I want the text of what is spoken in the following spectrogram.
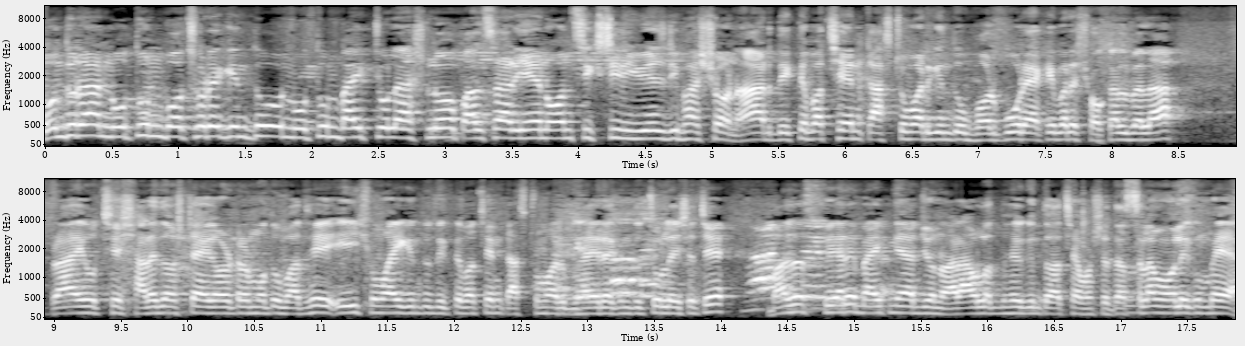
বন্ধুরা, নতুন বছরে কিন্তু নতুন বাইক চলে আসলো পালসার এন ওয়ান সিক্সটির ইউএসডি ভার্সন। আর দেখতে পাচ্ছেন, কাস্টমার কিন্তু ভরপুর, একেবারে সকালবেলা। প্রায় হচ্ছে সাড়ে দশটা এগারোটার মতো বাজে। এই সময় কিন্তু দেখতে পাচ্ছেন কাস্টমার ভাইরা কিন্তু চলে এসেছে বাজাজ ফেয়ারে বাইক নেওয়ার জন্য। আর আওলাদ ভাইও কিন্তু আছে আমার সাথে। আসসালামু আলাইকুম ভাইয়া।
